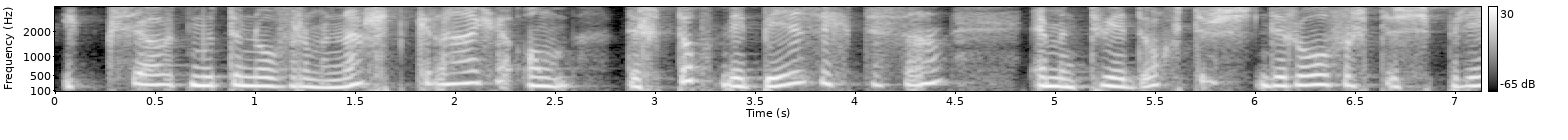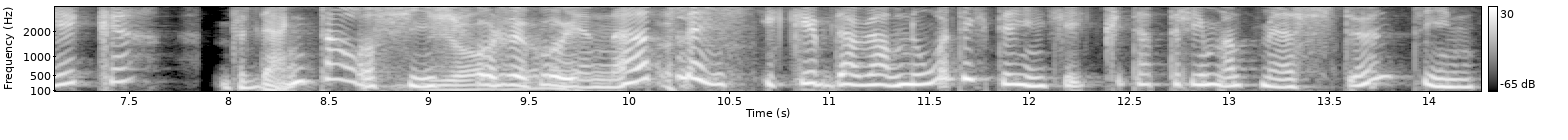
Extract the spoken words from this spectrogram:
Ik zou het moeten over mijn hart krijgen om er toch mee bezig te zijn en mijn twee dochters erover te spreken. Bedankt alles hier voor de goede uitleg. Ik heb dat wel nodig, denk ik, dat er iemand mij steunt in.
